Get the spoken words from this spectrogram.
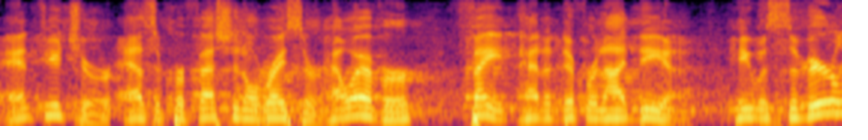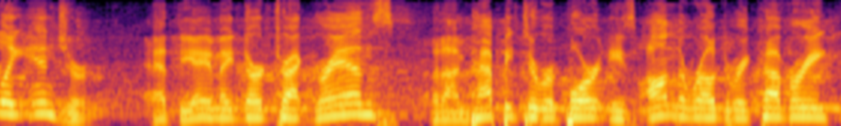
and future as a professional racer. However, fate had a different idea. He was severely injured at the AMA Dirt Track Grands, but I'm happy to report he's on the road to recovery.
